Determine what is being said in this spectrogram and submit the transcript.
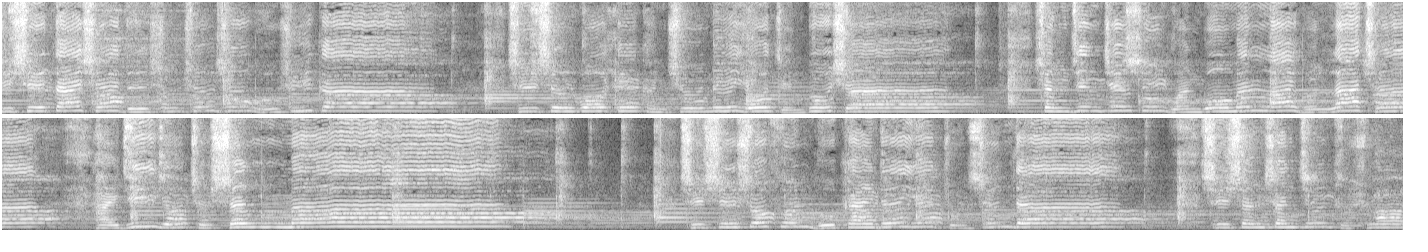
其实带血的生存着我预感，其实我也看出你有点不舍。想真正过完我们来回拉扯，还记有着什么？其实说分不开的也总真的。是想想就付出了，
